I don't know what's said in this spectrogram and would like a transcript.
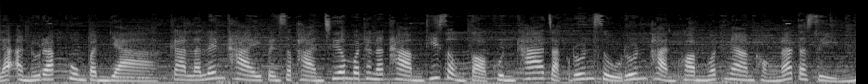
และอนุรักษ์ภูมิปัญญา การละเล่นไทยเป็นสะพานเชื่อมวัฒนธรรมที่ส่งต่อคุณค่าจากรุ่นสู่รุ่นผ่านความงดงามของนาฏศิลป์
